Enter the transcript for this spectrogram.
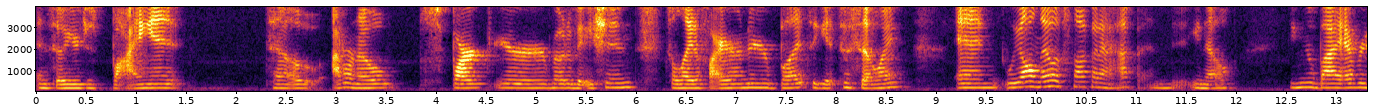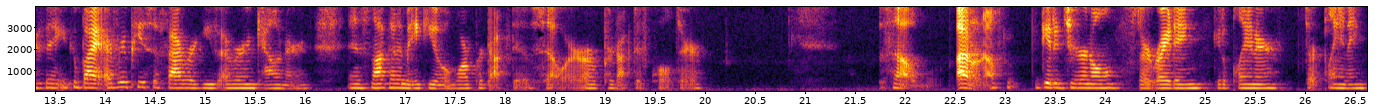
and so you're just buying it to, I don't know, spark your motivation to light a fire under your butt to get to sewing. And we all know it's not going to happen, you know. You can go buy everything. You can buy every piece of fabric you've ever encountered, and it's not going to make you a more productive sewer or productive quilter. So, I don't know. Get a journal, start writing, get a planner, start planning.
